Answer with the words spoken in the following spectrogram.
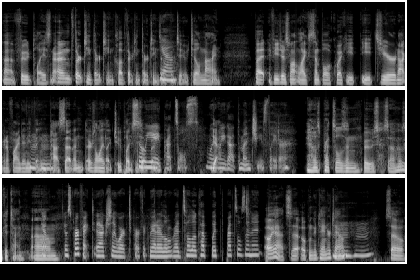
uh, food place, and, and thirteen thirteen Club thirteen thirteen is Yeah. open too till nine. But if you just want like simple, quick eat eats, you're not going to find anything Mm-mm. past seven. There's only like two places so open. we ate pretzels when Yeah. we got the munchies later. Yeah, it was pretzels and booze, so it was a good time. Um, It was perfect. It actually worked perfect. We had our little red solo cup with pretzels in it. Oh yeah, it's an open container town. hmm So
